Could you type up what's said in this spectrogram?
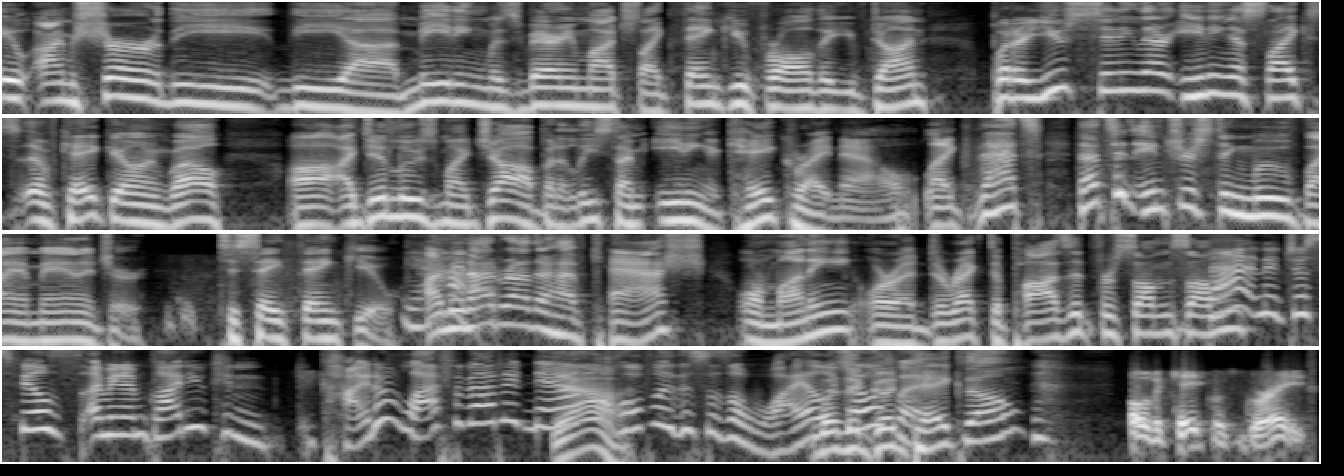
It, I'm sure the the uh, meeting was very much like, "Thank you for all that you've done." But are you sitting there eating a slice of cake, going, "Well, uh, I did lose my job, but at least I'm eating a cake right now." Like that's that's an interesting move by a manager to say thank you. I mean, I'd rather have cash or money or a direct deposit for something. Something. That and it just feels. I mean, I'm glad you can kind of laugh about it now. Yeah. Hopefully, this was a while was ago. it good but cake though? Oh, the cake was great.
